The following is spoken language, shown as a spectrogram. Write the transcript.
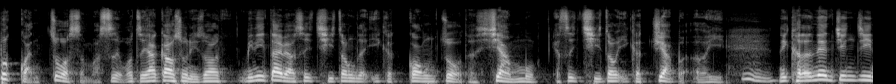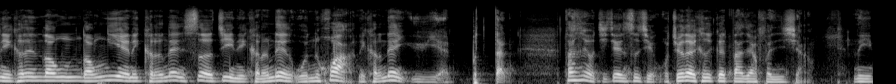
不管做什么事，我只要告诉你说，民意代表是其中的一个工作的项目，也是其中一个 job 而已。嗯，你可能练经济，你可能农农业，你可能练设计，你可能练文化，你可能练语言，不等。但是有几件事情，我觉得是跟大家分享，你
